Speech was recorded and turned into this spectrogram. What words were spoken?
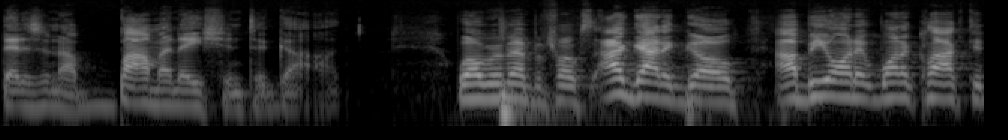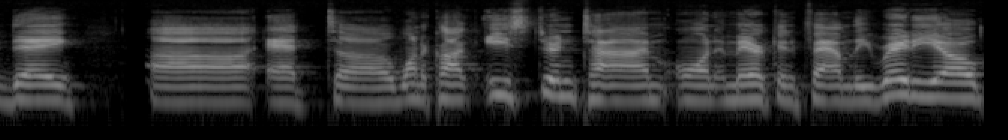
that is an abomination to God. Well, remember, folks, I got to go. I'll be on at one o'clock today uh, at uh, 1 o'clock Eastern Time on American Family Radio.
